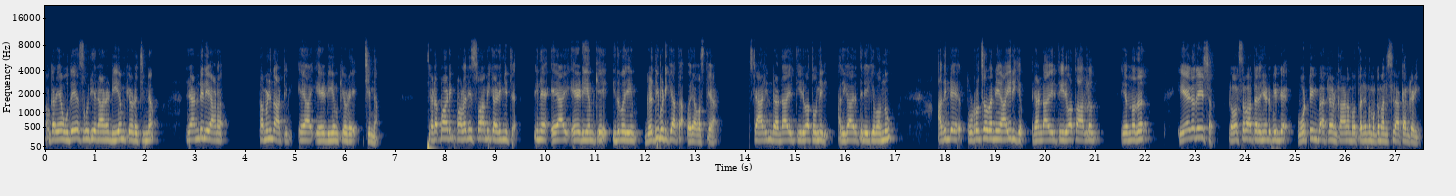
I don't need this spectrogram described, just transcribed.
നമുക്കറിയാം ഉദയസൂര്യനാണ് ഡി എം കെയുടെ ചിഹ്നം. രണ്ടിലെയാണ് തമിഴ്നാട്ടിൽ A I A D M കെയുടെ ചിഹ്നം. എടപ്പാടി പളനിസ്വാമി കഴിഞ്ഞിട്ട് പിന്നെ A I A D M K ഇതുവരെയും ഗതി പിടിക്കാത്ത ഒരവസ്ഥയാണ്. സ്റ്റാലിൻ രണ്ടായിരത്തി ഇരുപത്തി ഒന്നിൽ അധികാരത്തിലേക്ക് വന്നു. അതിന്റെ തുടർച്ച തന്നെ ആയിരിക്കും രണ്ടായിരത്തി ഇരുപത്തി ആറിലും എന്നത്. ഏകദേശം ലോക്സഭാ തെരഞ്ഞെടുപ്പിന്റെ വോട്ടിംഗ് പാറ്റേൺ കാണുമ്പോൾ തന്നെ നമുക്ക് മനസ്സിലാക്കാൻ കഴിയും.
